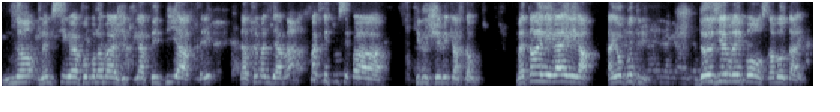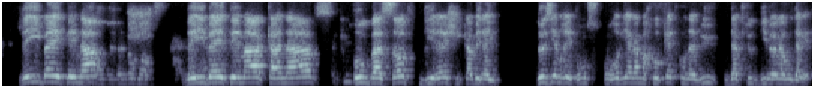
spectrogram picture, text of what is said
non, même s'il a un faux hommage et qu'il a fait bia après, d'après Mandéama, malgré tout, c'est pas qu'il le chez Mekartaout. Maintenant, elle est là, elle est là. Allez, on continue. Deuxième réponse, Rabotai. Giresh. Deuxième réponse, on revient à la marcoquette qu'on a vue d'Afiud Gimel Amoudalef.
